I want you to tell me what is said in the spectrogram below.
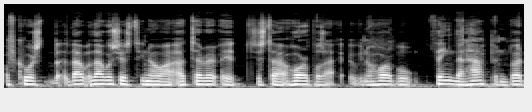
of course, th- that that was just you know a, a just a horrible uh, you know horrible thing that happened. But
